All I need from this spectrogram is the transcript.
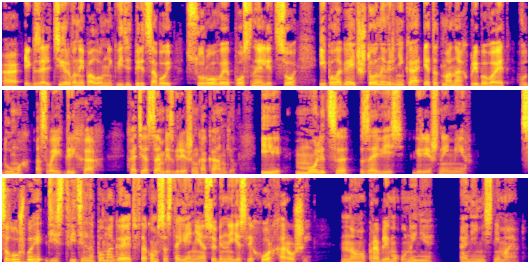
А экзальтированный паломник видит перед собой суровое постное лицо и полагает, что наверняка этот монах пребывает в думах о своих грехах, хотя сам безгрешен как ангел, и молится за весь грешный мир. Службы действительно помогают в таком состоянии, особенно если хор хороший, но проблему уныния они не снимают.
